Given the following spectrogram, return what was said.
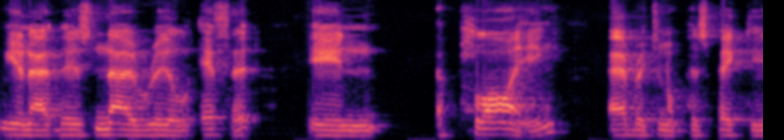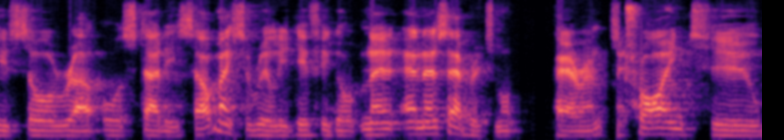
you know, there's no real effort in applying Aboriginal perspectives or, uh, or studies. So it makes it really difficult. And, and as Aboriginal parents, trying to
